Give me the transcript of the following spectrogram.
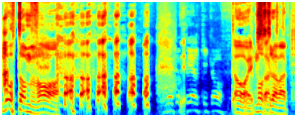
Låt dem vara. Fel kick-off. Ja, exakt. Måste det ha varit.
